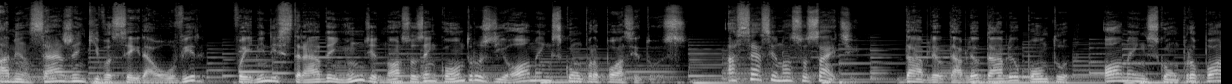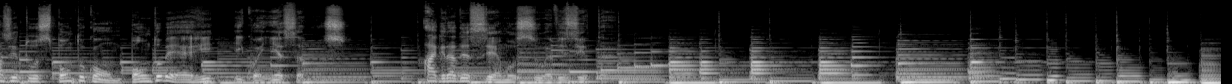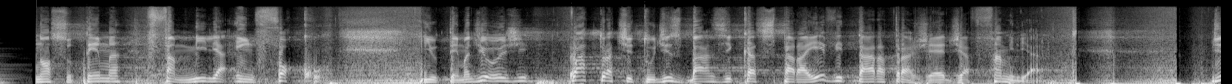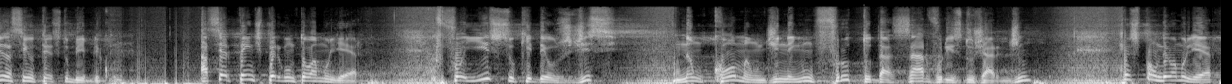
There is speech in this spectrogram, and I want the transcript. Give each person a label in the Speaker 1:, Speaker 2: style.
Speaker 1: A mensagem que você irá ouvir foi ministrada em um de nossos encontros de Homens com Propósitos. Acesse nosso site www.homenscompropósitos.com.br e conheça-nos. Agradecemos sua visita.
Speaker 2: Nosso tema Família em Foco. E o tema de hoje: quatro atitudes básicas para evitar a tragédia familiar. Diz assim o texto bíblico: A serpente perguntou à mulher: Foi isso que Deus disse? Não comam de nenhum fruto das árvores do jardim? Respondeu a mulher:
